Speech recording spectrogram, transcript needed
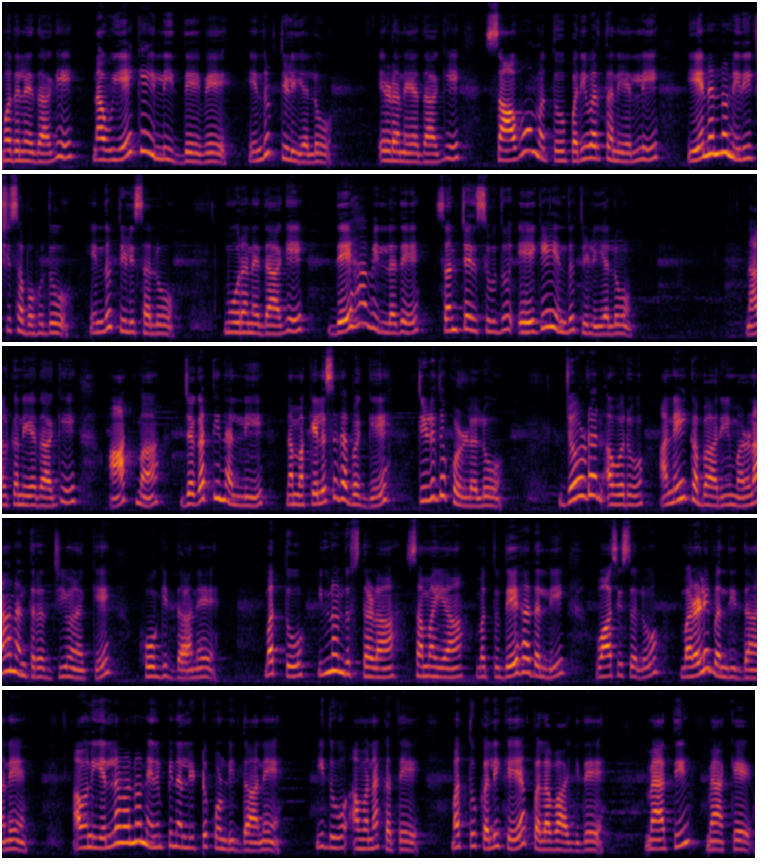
ಮೊದಲನೇದಾಗಿ, ನಾವು ಏಕೆ ಇಲ್ಲಿ ಇದ್ದೇವೆ ಎಂದು ತಿಳಿಯಲು. ಎರಡನೆಯದಾಗಿ, ಸಾವು ಮತ್ತು ಪರಿವರ್ತನೆಯಲ್ಲಿ ಏನನ್ನು ನಿರೀಕ್ಷಿಸಬಹುದು ಎಂದು ತಿಳಿಸಲು. ಮೂರನೆಯದಾಗಿ ದೇಹವಿಲ್ಲದೆ ಸಂಚರಿಸುವುದು ಹೇಗೆ ಎಂದು ತಿಳಿಯಲು. ನಾಲ್ಕನೆಯದಾಗಿ, ಆತ್ಮ ಜಗತ್ತಿನಲ್ಲಿ ನಮ್ಮ ಕೆಲಸದ ಬಗ್ಗೆ ತಿಳಿದುಕೊಳ್ಳಲು. ಜೋರ್ಡನ್ ಅವರು ಅನೇಕ ಬಾರಿ ಮರಣಾನಂತರದ ಜೀವನಕ್ಕೆ ಹೋಗಿದ್ದಾನೆ. ಮತ್ತು ಇನ್ನೊಂದು ಸ್ಥಳ, ಸಮಯ ಮತ್ತು ದೇಹದಲ್ಲಿ ವಾಸಿಸಲು ಮರಳಿ ಬಂದಿದ್ದಾನೆ. ಅವನು ಎಲ್ಲವನ್ನೂ ನೆನಪಿನಲ್ಲಿಟ್ಟುಕೊಂಡಿದ್ದಾನೆ. ಇದು ಅವನ ಕತೆ ಮತ್ತು ಕಲಿಕೆಯ ಫಲವಾಗಿದೆ. ಮ್ಯಾಥ್ಯೂ ಮ್ಯಾಕೆ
